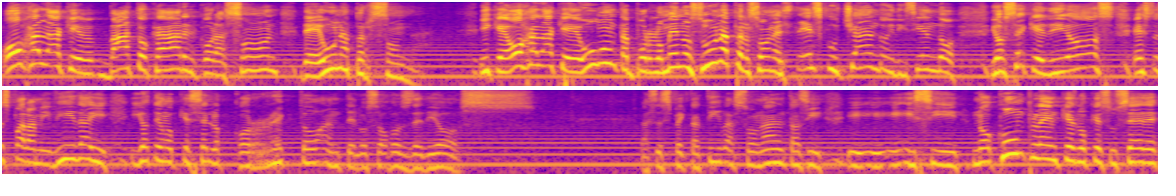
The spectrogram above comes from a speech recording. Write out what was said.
ojalá que va a tocar el corazón de una persona. Y que ojalá que un, por lo menos una persona esté escuchando y diciendo, yo sé que Dios, esto es para mi vida y, y yo tengo que hacer lo correcto ante los ojos de Dios. Las expectativas son altas y, y- y- y si no cumplen, ¿qué es lo que sucede?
